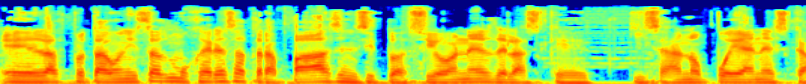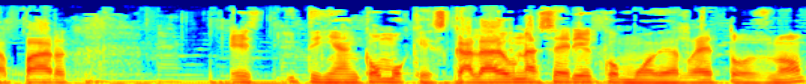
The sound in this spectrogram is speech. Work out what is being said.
eh, las protagonistas mujeres atrapadas en situaciones de las que quizá no podían escapar y tenían como que escalar una serie como de retos, ¿no?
